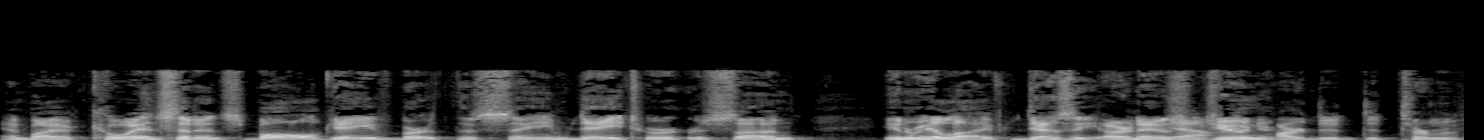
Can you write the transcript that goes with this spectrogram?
And by a coincidence, Ball gave birth the same day to her son, in real life, Desi Arnaz yeah, Jr. Hard to determine,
